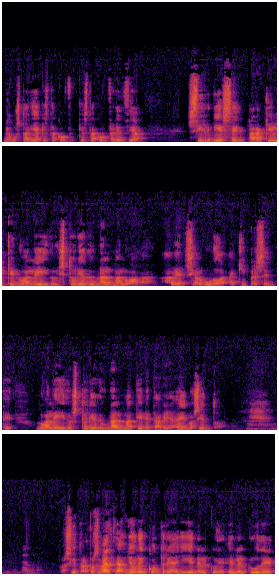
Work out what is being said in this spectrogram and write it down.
Me gustaría que esta, que esta conferencia sirviese para que el que no ha leído Historia de un alma lo haga. A ver, si alguno aquí presente no ha leído Historia de un alma, tiene tarea, ¿eh? Lo siento. Lo siento, la próxima vez que... Ah, yo le encontré allí en el, en el club de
